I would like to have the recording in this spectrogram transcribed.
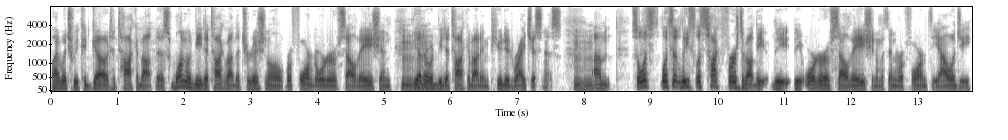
by which we could go to talk about this. One would be to talk about the traditional Reformed order of salvation. Mm-hmm. The other would be to talk about imputed righteousness. Mm-hmm. Um, so let's let's at least let's talk first about the the, the order of salvation within Reformed theology.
